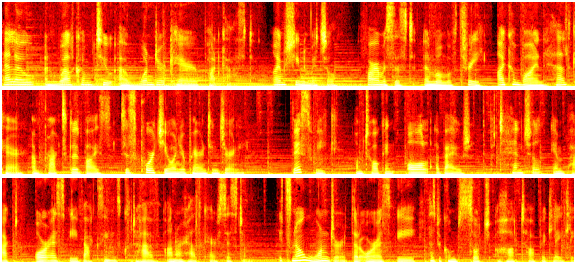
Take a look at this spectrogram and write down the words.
Hello, and welcome to a Wonder Care podcast. I'm Sheena Mitchell, a pharmacist and mum of three. I combine healthcare and practical advice to support you on your parenting journey. This week, I'm talking all about the potential impact RSV vaccines could have on our healthcare system. It's no wonder that RSV has become such a hot topic lately.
